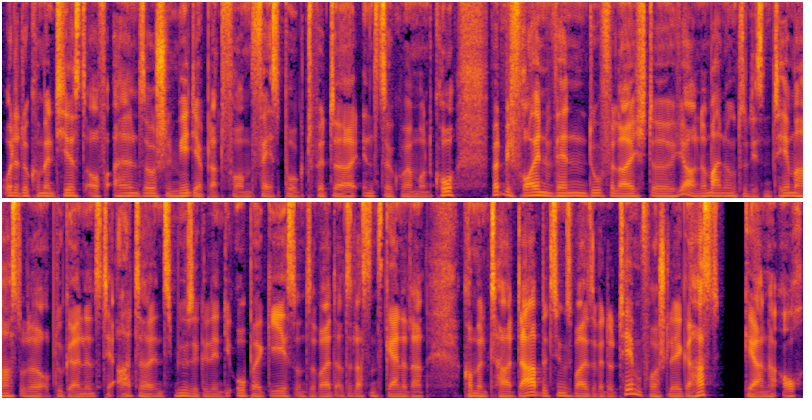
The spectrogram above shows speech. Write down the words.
oder du kommentierst auf allen Social-Media-Plattformen, Facebook, Twitter, Instagram und Co. Würde mich freuen, wenn du vielleicht äh, ja, eine Meinung zu diesem Thema hast oder ob du gerne ins Theater, ins Musical, in die Oper gehst und so weiter. Also lass uns gerne dann Kommentar da, beziehungsweise wenn du Themenvorschläge hast, gerne auch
